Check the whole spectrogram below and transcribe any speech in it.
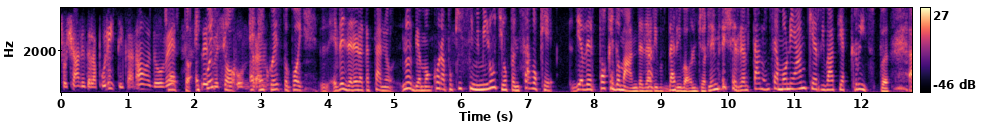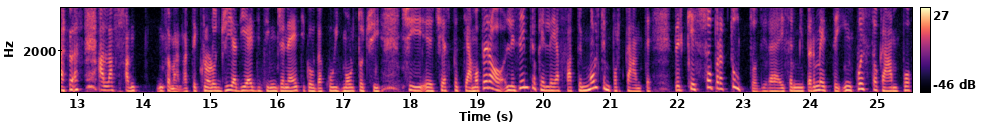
sociale della politica, no? dove certo, e questo, e, questo poi, e eh, vedere la Cattaneo, noi abbiamo ancora pochissimi minuti, io pensavo che di aver poche domande da, da, rivolgerle, invece in realtà non siamo neanche arrivati a CRISP, alla, alla fantasia insomma, la tecnologia di editing genetico da cui molto ci, ci, eh, ci, aspettiamo, però l'esempio che lei ha fatto è molto importante perché soprattutto direi, se mi permette, in questo campo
